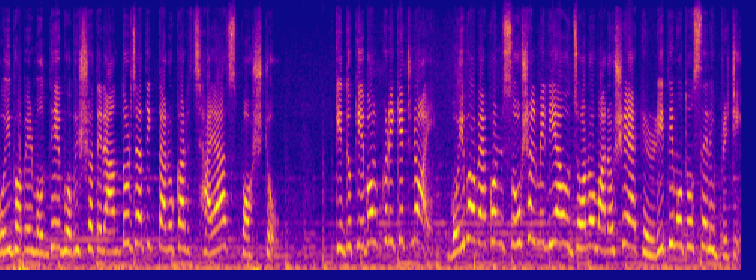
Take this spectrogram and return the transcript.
বৈভবের মধ্যে ভবিষ্যতের আন্তর্জাতিক তারকার ছায়া স্পষ্ট। কিন্তু কেবল ক্রিকেট নয়, বৈভব এখন সোশ্যাল মিডিয়া ও জনমানসে এক রীতিমতো সেলিব্রিটি।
